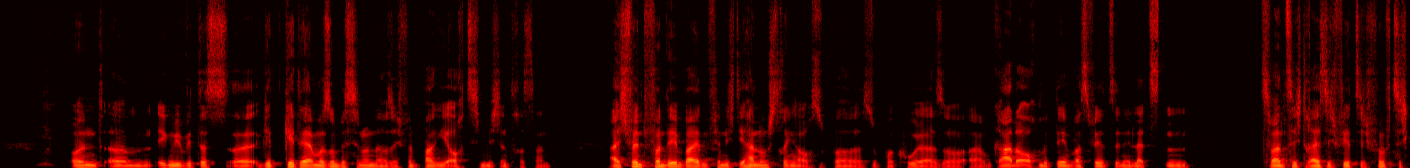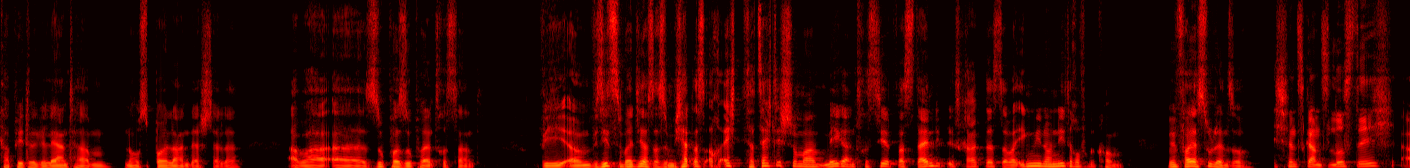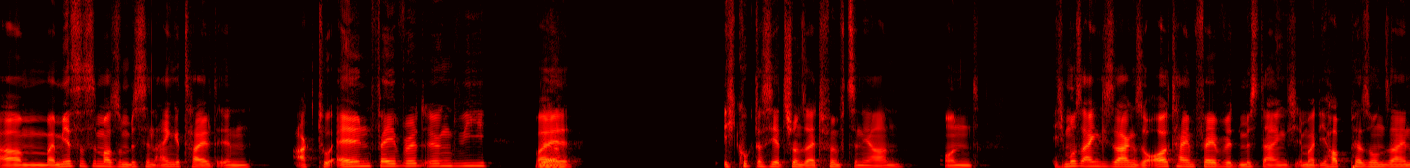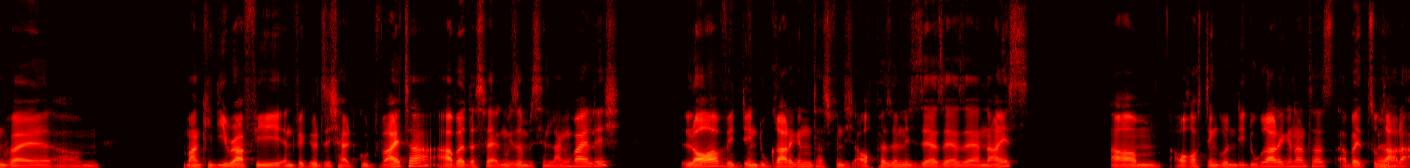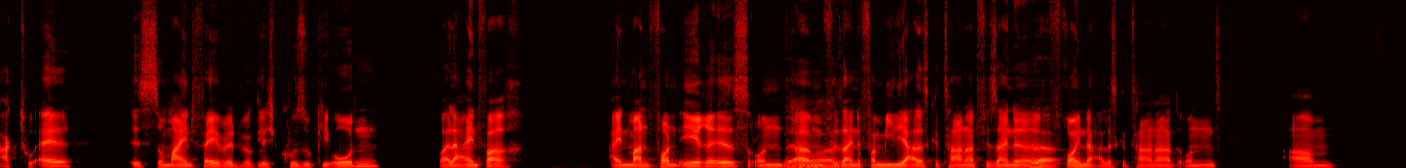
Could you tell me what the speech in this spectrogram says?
Und ähm, irgendwie wird das, äh, geht, geht der immer so ein bisschen unter. Also ich finde Buggy auch ziemlich interessant. Aber ich finde, von den beiden finde ich die Handlungsstränge auch super, super cool. Also ähm, gerade auch mit dem, was wir jetzt in den letzten 20, 30, 40, 50 Kapitel gelernt haben. No Spoiler an der Stelle. Aber äh, super, super interessant. Wie, ähm, wie sieht es denn bei dir aus? Also mich hat das auch echt tatsächlich schon mal mega interessiert, was dein Lieblingscharakter ist, aber irgendwie noch nie drauf gekommen. Wen feierst du denn so? Ich finde es ganz lustig. Ähm, bei mir ist es immer so ein bisschen eingeteilt in aktuellen Favorite irgendwie, weil ja. ich gucke das jetzt schon seit 15 Jahren und ich muss eigentlich sagen, so All-Time-Favorite müsste eigentlich immer die Hauptperson sein, weil ähm, Monkey D. Ruffy entwickelt sich halt gut weiter, aber das wäre irgendwie so ein bisschen langweilig. Law, wie, den du gerade genannt hast, finde ich auch persönlich sehr, sehr, sehr nice. Ähm, auch aus den Gründen, die du gerade genannt hast. Aber jetzt so ja. gerade aktuell ist so mein Favorite wirklich Kuzuki Oden, weil er einfach ein Mann von Ehre ist und ja, ähm, für seine Familie alles getan hat, für seine ja. Freunde alles getan hat und ähm,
